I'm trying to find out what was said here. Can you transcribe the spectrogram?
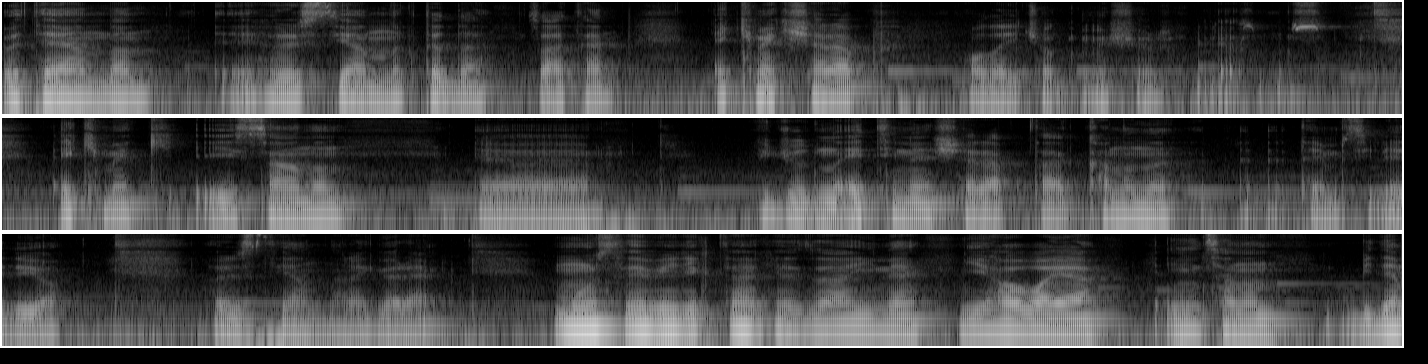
Öte yandan e, Hristiyanlıkta da zaten ekmek şarap olayı çok meşhur biliyorsunuz. Ekmek İsa'nın e, vücudunu etine, şarapta kanını e, temsil ediyor Hristiyanlara göre. Musevilikte keza yine Yehova'ya insanın bir de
